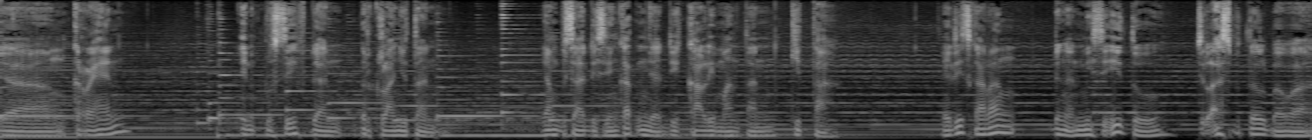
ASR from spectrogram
yang keren, inklusif dan berkelanjutan yang bisa disingkat menjadi Kalimantan kita. Jadi sekarang dengan misi itu jelas betul bahwa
